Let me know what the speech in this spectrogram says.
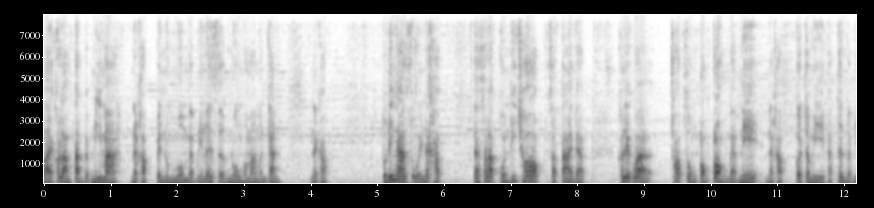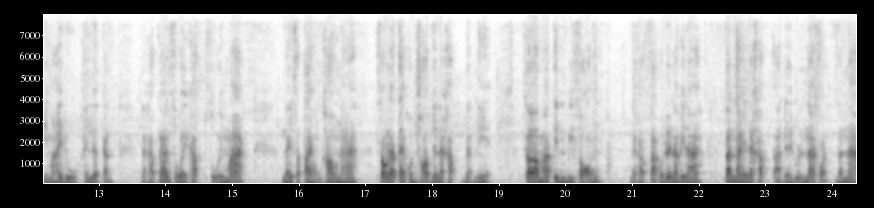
ลายข้าวหลามตัดแบบนี้มานะครับ เป็นนวมๆแบบนี้เลยเสริมนวมเข้ามาเหมือนกันนะครับ ตัวนี้งานสวยนะครับ แต่สำหรับคนที่ชอบสไตล์แบบเขาเรียกว่า ชอบทรงกล่องๆแบบนี้นะครับ ก็จะมีแพทเทิร์นแบบนี้มาให้ดูให้เลือกกันนะครับ งานสวยครับสวยมากในสไตล์ของเขานะต้องแล้วแต่คนชอบด้วยนะครับ แบบนี้ก็มาติน V2 นะครับ ฝากไว้ด้วยนะพี่นะ ด้านในนะครับอ่าเดี๋ยวให้ดูด้านหน้าก่อนด้านหน้า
